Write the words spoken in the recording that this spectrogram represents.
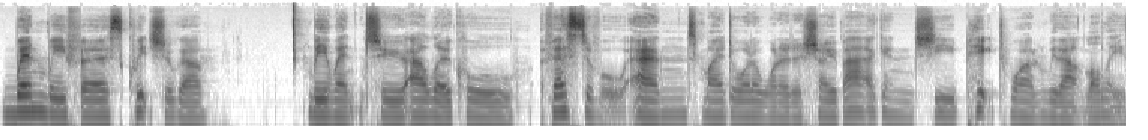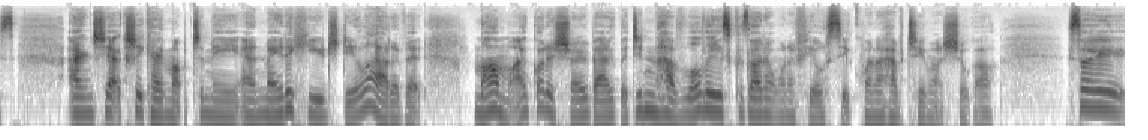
when we first quit sugar, we went to our local festival and my daughter wanted a show bag and she picked one without lollies and she actually came up to me and made a huge deal out of it mum i got a show bag that didn't have lollies because i don't want to feel sick when i have too much sugar so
